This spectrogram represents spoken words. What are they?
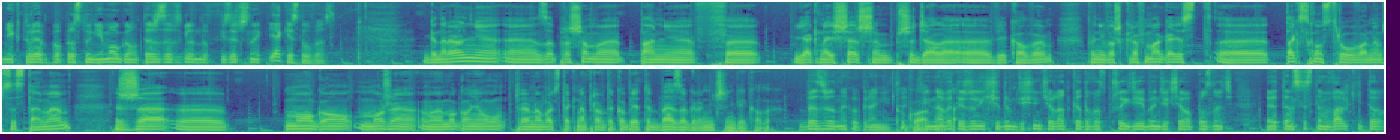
niektóre po prostu nie mogą też ze względów fizycznych. Jak jest u was? Generalnie e, zapraszamy panie w e, jak najszerszym przedziale e, wiekowym, ponieważ Krav Maga jest e, tak skonstruowanym systemem, że e, mogą, może, mogą ją trenować tak naprawdę kobiety bez ograniczeń wiekowych. Bez żadnych ograniczeń. Dokładnie Czyli nawet tak. jeżeli 70-latka do was przyjdzie i będzie chciała poznać ten system walki, to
